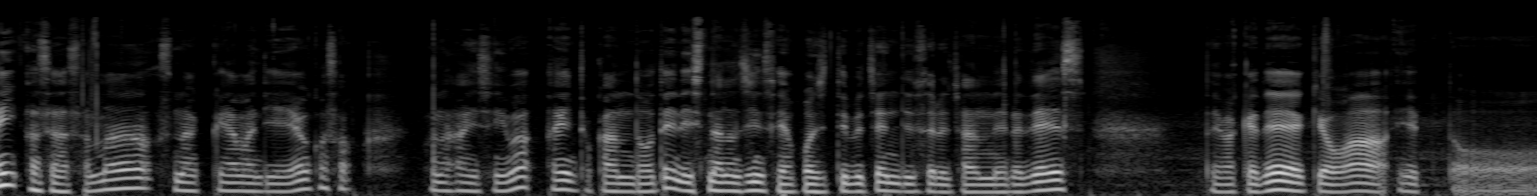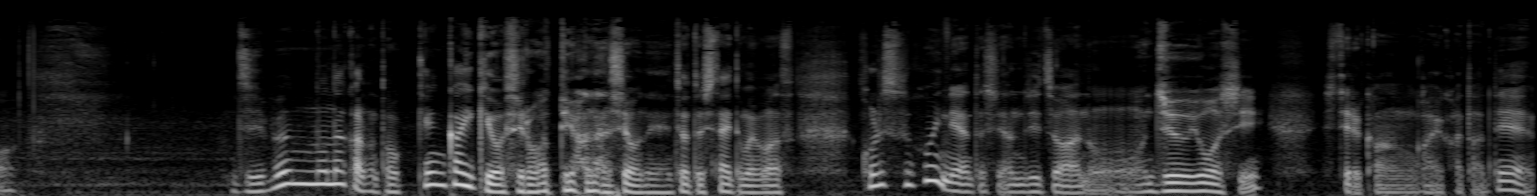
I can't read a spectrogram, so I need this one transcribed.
はい、お世話様。スナックヤマディへようこそ。この配信は愛と感動でリスナーの人生をポジティブチェンジするチャンネルです。というわけで今日は、えっと、自分の中の特権階級を知ろうっていう話をね、ちょっとしたいと思います。これすごいね、私、あの、実はあの、重要視してる考え方で、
